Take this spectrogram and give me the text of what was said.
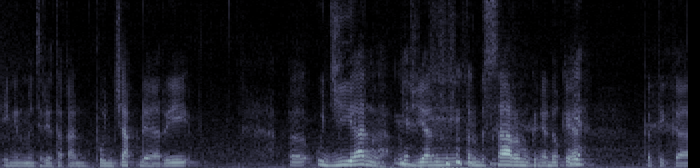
ingin menceritakan puncak dari eh, ujian lah Iya. ujian terbesar mungkin ya dok ya Iya. ketika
